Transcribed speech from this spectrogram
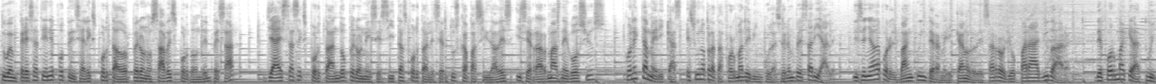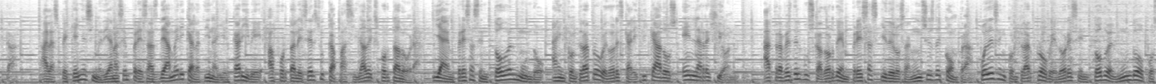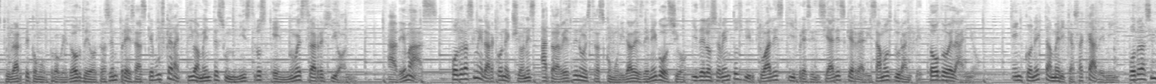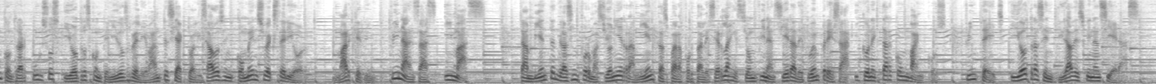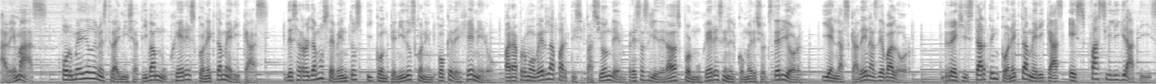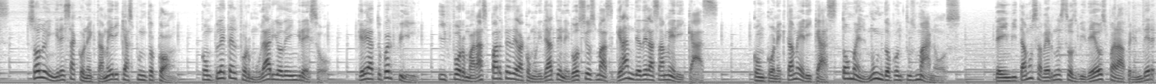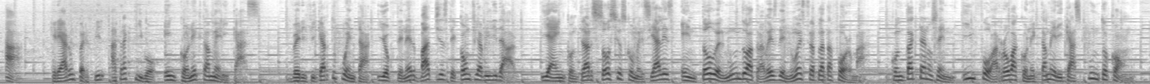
¿Tu empresa tiene potencial exportador pero no sabes por dónde empezar? ¿Ya estás exportando pero necesitas fortalecer tus capacidades y cerrar más negocios? Conecta Américas es una plataforma de vinculación empresarial diseñada por el Banco Interamericano de Desarrollo para ayudar, de forma gratuita, a las pequeñas y medianas empresas de América Latina y el Caribe a fortalecer su capacidad exportadora y a empresas en todo el mundo a encontrar proveedores calificados en la región. A través del buscador de empresas y de los anuncios de compra, puedes encontrar proveedores en todo el mundo o postularte como proveedor de otras empresas que buscan activamente suministros en nuestra región. Además, podrás generar conexiones a través de nuestras comunidades de negocio y de los eventos virtuales y presenciales que realizamos durante todo el año. En Conecta Américas Academy podrás encontrar cursos y otros contenidos relevantes y actualizados en comercio exterior, marketing, finanzas y más. También tendrás información y herramientas para fortalecer la gestión financiera de tu empresa y conectar con bancos, fintech y otras entidades financieras. Además, por medio de nuestra iniciativa Mujeres Conecta Américas, desarrollamos eventos y contenidos con enfoque de género para promover la participación de empresas lideradas por mujeres en el comercio exterior y en las cadenas de valor. Registrarte en Conecta Américas es fácil y gratis. Solo ingresa a conectamericas.com, completa el formulario de ingreso, crea tu perfil y formarás parte de la comunidad de negocios más grande de las Américas. Con Conecta Américas, toma el mundo con tus manos. Te invitamos a ver nuestros videos para aprender a crear un perfil atractivo en Conecta Américas, verificar tu cuenta y obtener badges de confiabilidad, y a encontrar socios comerciales en todo el mundo a través de nuestra plataforma. Contáctanos en info.conectamericas.com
